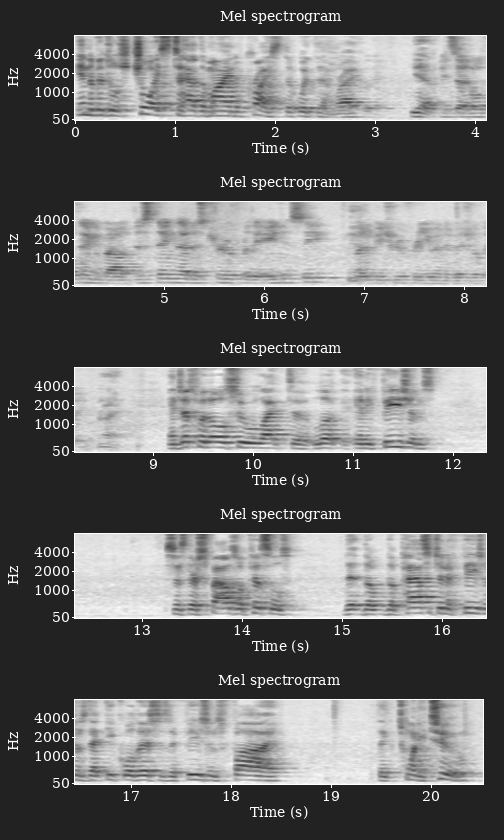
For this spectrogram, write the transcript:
individual's choice to have the mind of Christ with them, right? Exactly. Yeah. It's that whole thing about this thing that is true for the agency, let it be true for you individually. Right. And just for those who like to look in Ephesians, since they're spousal epistles, the, the, the passage in Ephesians that equal this is Ephesians 5, I think 22.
